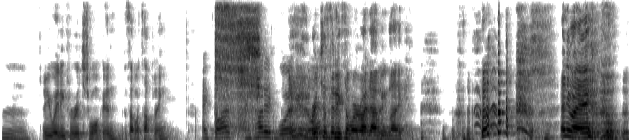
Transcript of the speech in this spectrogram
Hmm. Are you waiting for Rich to walk in? Is that what's happening? I thought I thought it would. You know? Rich is sitting somewhere right now, being like. anyway.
